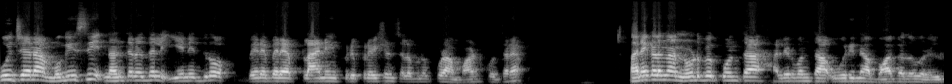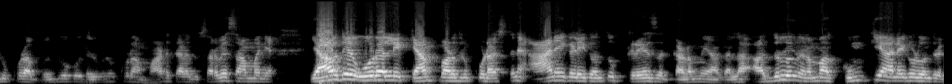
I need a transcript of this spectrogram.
ಪೂಜೆನ ಮುಗಿಸಿ ನಂತರದಲ್ಲಿ ಏನಿದ್ರು ಬೇರೆ ಬೇರೆ ಪ್ಲಾನಿಂಗ್ ಪ್ರಿಪರೇಷನ್ಸ್ ಎಲ್ಲವನ್ನು ಕೂಡ ಮಾಡ್ಕೋತಾರೆ ಆನೆಗಳನ್ನ ನೋಡ್ಬೇಕು ಅಂತ ಅಲ್ಲಿರುವಂತಹ ಊರಿನ ಭಾಗದವರೆಲ್ಲರೂ ಕೂಡ ಬಂದು ಹೋಗೋದೆಲ್ಲವನ್ನೂ ಕೂಡ ಮಾಡ್ತಾ ಇರೋದು ಸರ್ವೇ ಸಾಮಾನ್ಯ. ಯಾವುದೇ ಊರಲ್ಲಿ ಕ್ಯಾಂಪ್ ಮಾಡಿದ್ರು ಕೂಡ ಅಷ್ಟೇ ಆನೆಗಳಿಗಂತೂ ಕ್ರೇಜ್ ಕಡಿಮೆ ಆಗಲ್ಲ. ಅದ್ರಲ್ಲೂ ನಮ್ಮ ಕುಮ್ಕಿ ಆನೆಗಳು ಅಂದ್ರೆ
